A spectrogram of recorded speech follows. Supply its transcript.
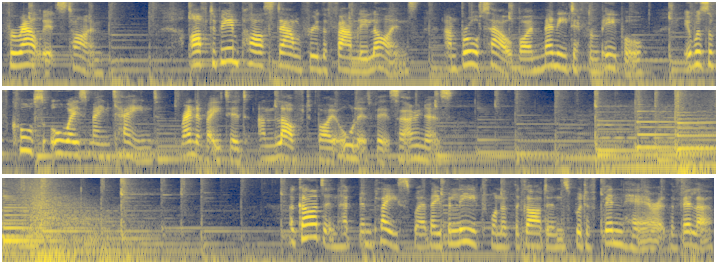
throughout its time. After being passed down through the family lines and brought out by many different people, it was of course always maintained, renovated and loved by all of its owners. A garden had been placed where they believed one of the gardens would have been here at the villa.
